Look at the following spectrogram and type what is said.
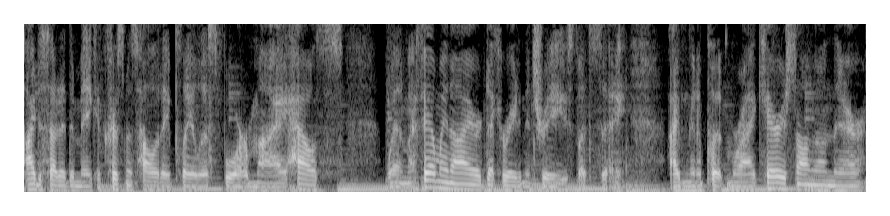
I decided to make a Christmas holiday playlist for my house when my family and I are decorating the trees, let's say. I'm going to put Mariah Carey's song on there.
